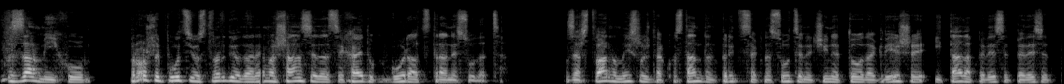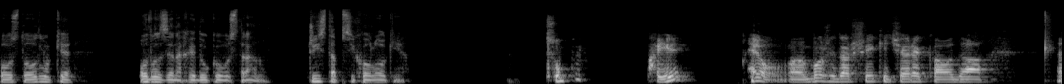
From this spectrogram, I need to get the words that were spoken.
za Mihu. Prošli put si ustvrdio da nema šanse da se Hajduk gura od strane sudaca. Zar stvarno misliš da konstantan pritisak na suce ne čine to da griješe i tada 50-50% odluke odlaze na Hajdukovu stranu? Čista psihologija. Super. Pa je. Evo, Božidar Šikić je rekao da e,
